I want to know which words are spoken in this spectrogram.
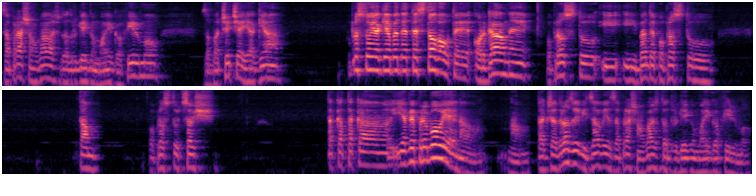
zapraszam Was do drugiego mojego filmu. Zobaczycie jak ja, po prostu jak ja będę testował te organy, po prostu i, i będę po prostu tam po prostu coś taka, taka, je wypróbuję, no. no. Także drodzy widzowie, zapraszam Was do drugiego mojego filmu.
